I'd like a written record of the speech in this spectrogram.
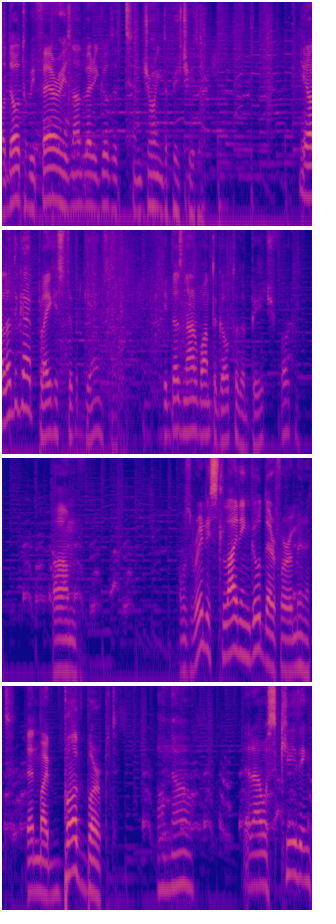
Although to be fair, he's not very good at enjoying the beach either. Yeah, let the guy play his stupid games. He does not want to go to the beach. Fuck him. Um, I was really sliding good there for a minute. Then my butt burped. Oh no. Then I was kidding.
